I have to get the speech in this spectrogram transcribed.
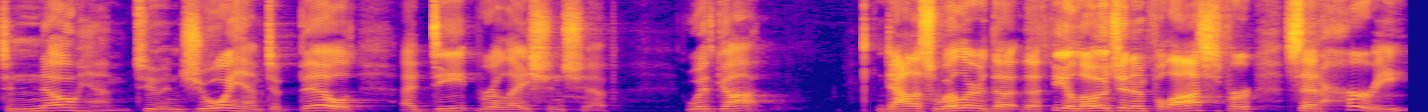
to know Him, to enjoy Him, to build a deep relationship with God. Dallas Willard, the, the theologian and philosopher, said, Hurry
